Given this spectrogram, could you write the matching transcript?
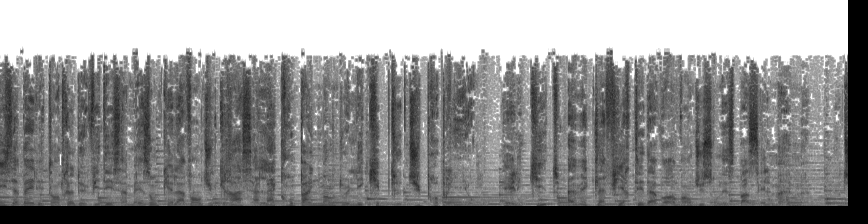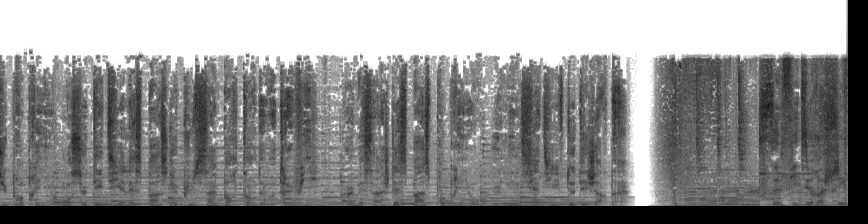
Isabelle est en train de vider sa maison qu'elle a vendue grâce à l'accompagnement de l'équipe de Duproprio. Elle quitte avec la fierté d'avoir vendu son espace elle-même. Duproprio, on se dédie à l'espace le plus important de votre vie. Un message d'Espace Proprio, une initiative de Desjardins. Sophie Durocher.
